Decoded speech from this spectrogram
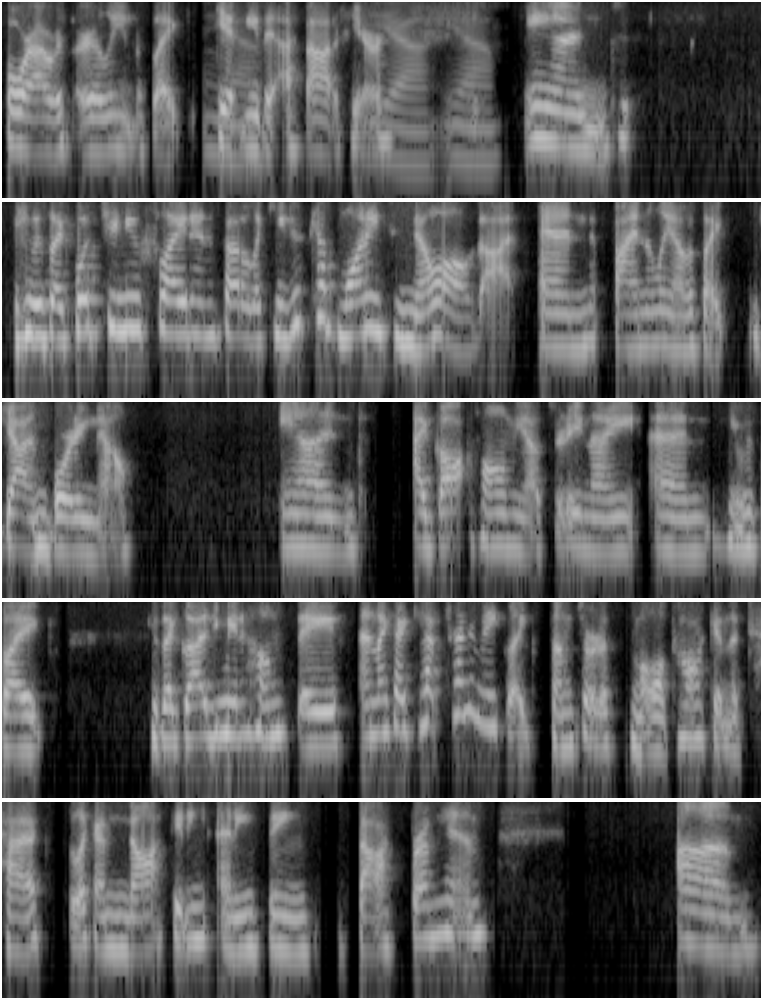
four hours early and was like, "Get Yeah. me the f out of here." Yeah, yeah. and he was like, "What's your new flight info?" Like he just kept wanting to know all of that. And finally, I was like, "Yeah, I'm boarding now." And I got home yesterday night, and he was like, "He's like, glad you made it home safe." And like I kept trying to make like some sort of small talk in the text, but, like I'm not getting anything back from him. Um,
